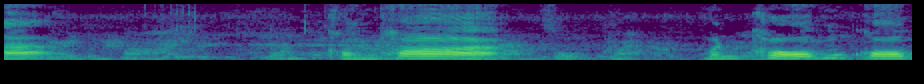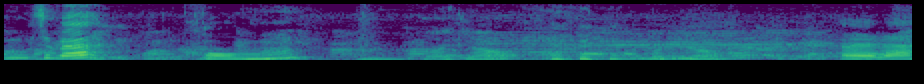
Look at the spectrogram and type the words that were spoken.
ละ ของพ่ออะ มันขมขมใช่ไหมขมอืมพ่อชอบพ่อชอบอะไรนะ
